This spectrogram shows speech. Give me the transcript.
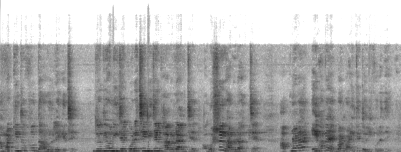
আমার কিন্তু খুব দারুণ লেগেছে। যদিও নিজে করেছি, নিজের ভালো লাগছে, অবশ্যই ভালো লাগছে। আপনারা এইভাবে একবার বাড়িতে তৈরি করে দেখবেন।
